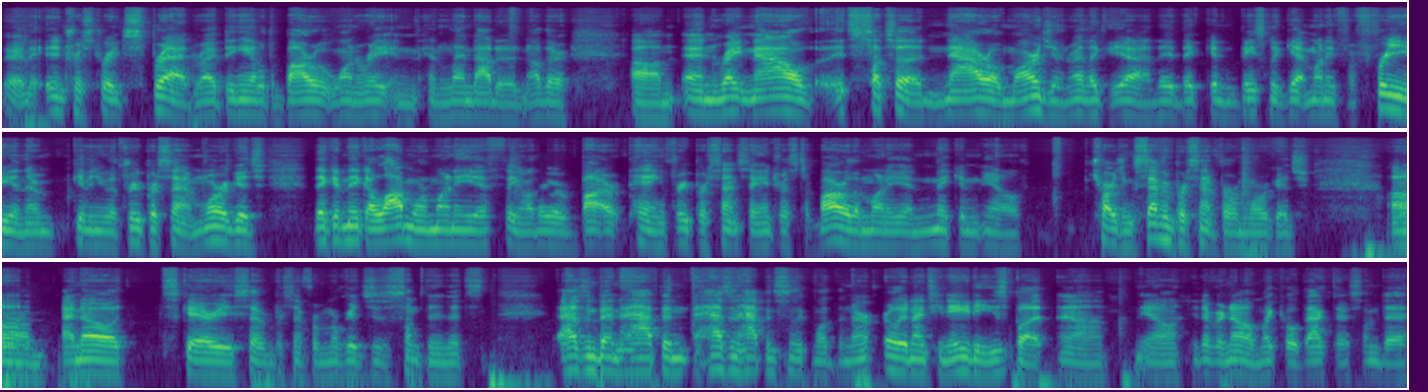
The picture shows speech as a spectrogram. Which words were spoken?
an interest rate spread, right? Being able to borrow at one rate and, and lend out at another. Um, and right now it's such a narrow margin, right? Like, yeah, they, they can basically get money for free and they're giving you a 3% mortgage. They could make a lot more money if, you know, they were bar- paying 3% say interest to borrow the money and making, you know, charging 7% for a mortgage. Um, I know scary 7% for mortgages is something that's hasn't been happened hasn't happened since like, what the early 1980s but uh, you know you never know might go back there someday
